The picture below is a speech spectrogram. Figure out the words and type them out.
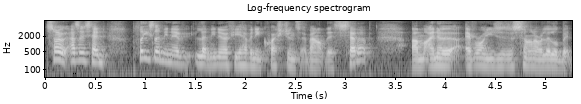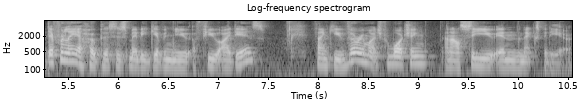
So, as I said, please let me know let me know if you have any questions about this setup. Um, I know everyone uses Asana a little bit differently. I hope this has maybe given you a few ideas. Thank you very much for watching, and I'll see you in the next video.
